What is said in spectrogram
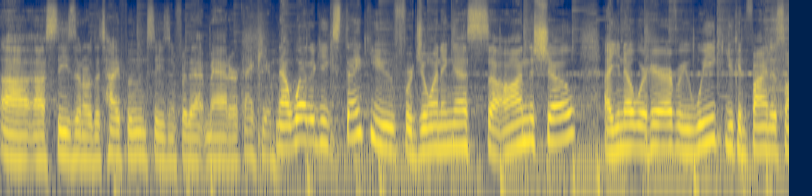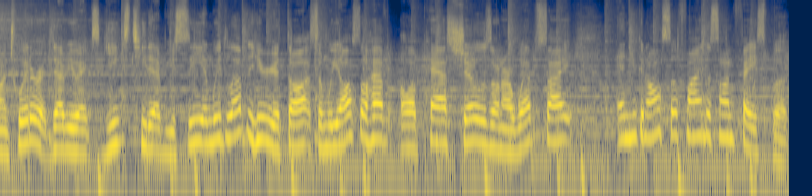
uh, uh, season or the typhoon season for that matter. Thank you. Now, Weather Geeks, thank you for joining us uh, on the show. Uh, you know, we're here every week. You can find us on Twitter at WX Geeks TWC, and we'd love to hear your thoughts. And we also have our past shows on our website, and you can also find us on Facebook.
